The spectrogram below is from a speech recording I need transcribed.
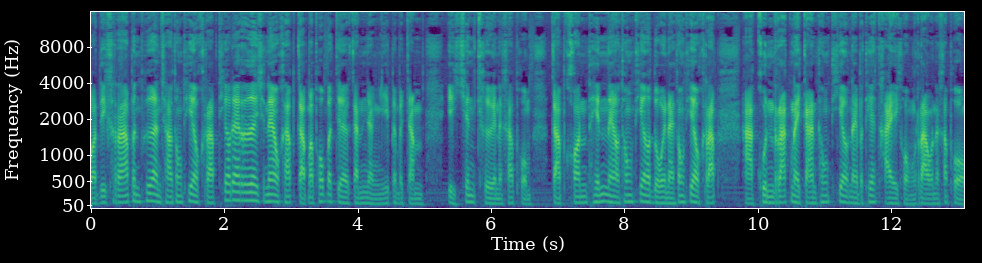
สวัสดีครับเพื่อนๆชาวท่องเที่ยวครับ เที่ยวได้เรื่อยชาแนลครับ กลับมาพบมาเจอกันอย่างนี้เป็นประจำอีกเช่นเคยนะครับผมกับคอนเทนต์แนวท่องเที่ยวโดยนายท่องเที่ยวครับ หากคุณรักในการท่องเที่ยวในประเทศไทยของเรานะครับผม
